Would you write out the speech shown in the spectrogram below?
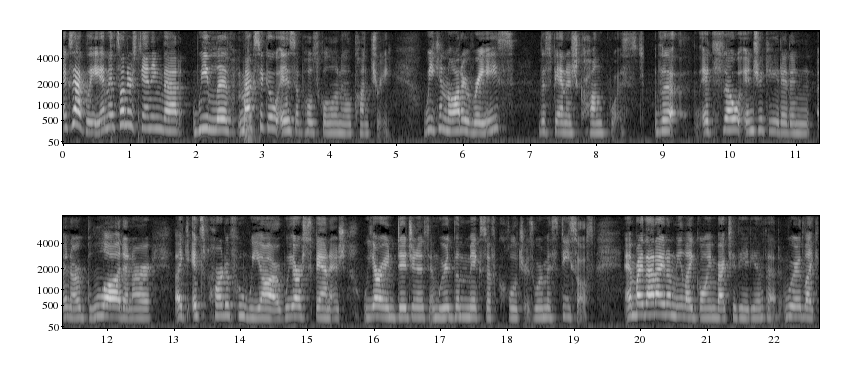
Exactly. And it's understanding that we live, Mexico is a post colonial country. We cannot erase the Spanish conquest. The it's so intricated in in our blood and our like it's part of who we are. We are Spanish. We are indigenous and we're the mix of cultures. We're mestizos. And by that I don't mean like going back to the idea that we're like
